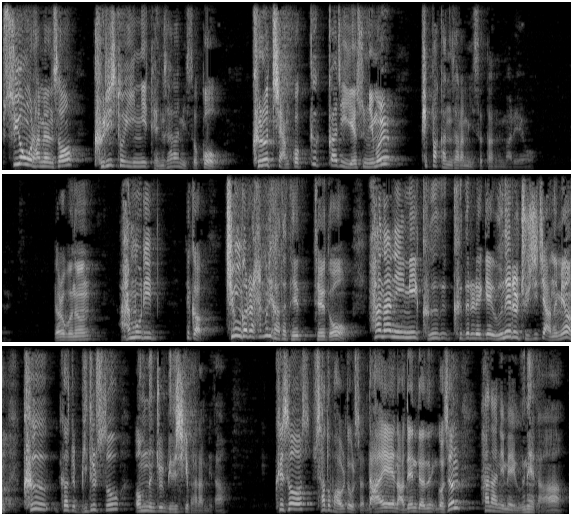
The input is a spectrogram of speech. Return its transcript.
수용을 하면서 그리스도인이 된 사람이 있었고 그렇지 않고 끝까지 예수님을 핍박하는 사람이 있었다는 말이에요. 여러분은 아무리 그러니까 증거를 아무리 갖다 대도 하나님이 그 그들에게 은혜를 주시지 않으면 그 그것을 믿을 수 없는 줄 믿으시기 바랍니다. 그래서 사도 바울도 그랬어요. 나의 나 된다는 것은 하나님의 은혜다.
